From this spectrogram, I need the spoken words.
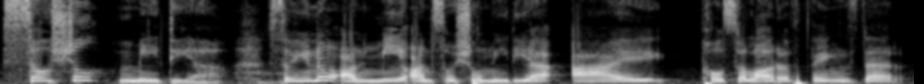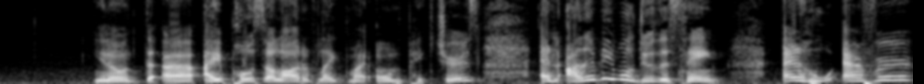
Social media. So you know on me on social media i post a lot of things that you know th- uh, i post a lot of like my own pictures and other people do the same. And whoever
